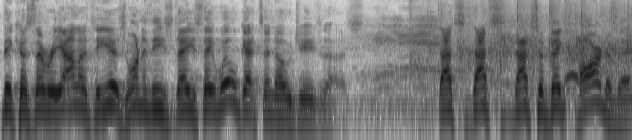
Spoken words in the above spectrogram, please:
because the reality is one of these days they will get to know Jesus. That's, that's, that's a big part of it.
